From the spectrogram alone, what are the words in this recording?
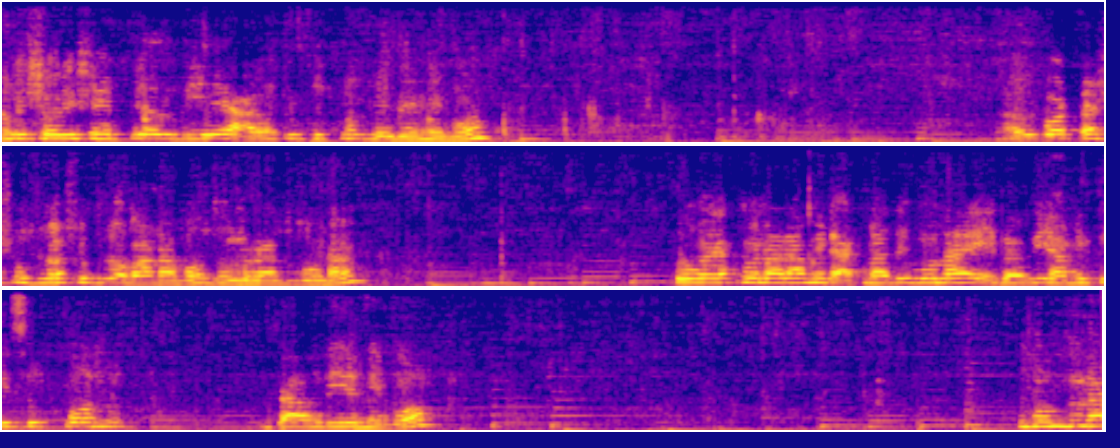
আমি সরিষার তেল দিয়ে আরও কিছুক্ষণ ভেজে নেব। আমি বটটা শুকনো শুকনো বানাবো জল রাখব না। তো এখন আর আমি ঢাকনা দিব না, এইভাবেই আমি কিছুক্ষণ জাল দিয়ে নিব। বন্ধুরা,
